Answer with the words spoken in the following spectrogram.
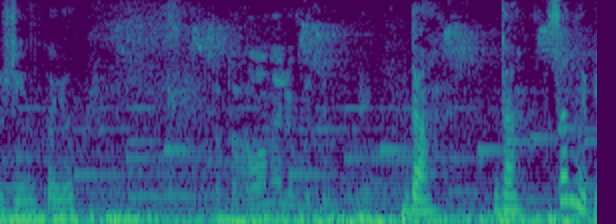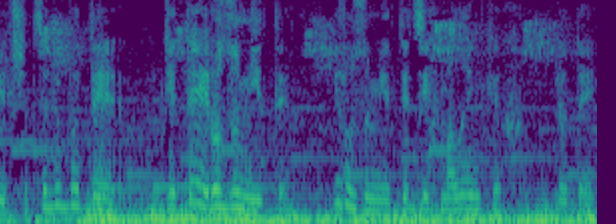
жінкою. Тобто головне любити дітей. Да, да. Саме більше це любити дітей, розуміти і розуміти цих маленьких людей.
